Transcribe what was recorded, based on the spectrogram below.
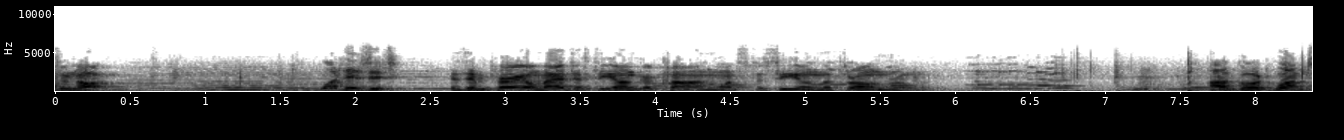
Professor Norton, What is it? His Imperial Majesty Unga Khan wants to see you in the throne room. I'll go at once.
